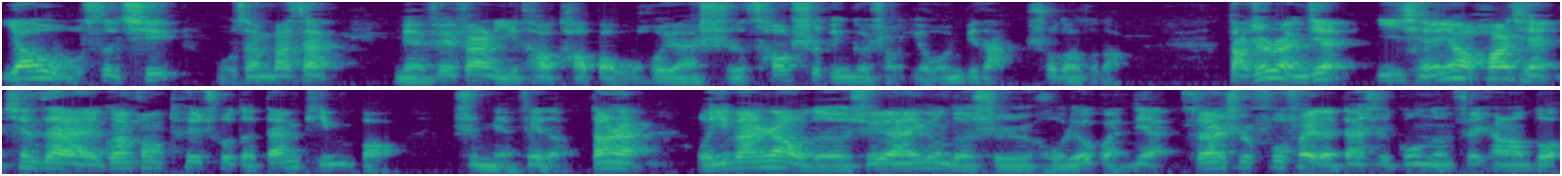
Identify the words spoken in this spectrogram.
幺五四七五三八三，免费发你一套淘宝无货源实操视频课程，有问必答，说到做到。打折软件以前要花钱，现在官方推出的单品宝是免费的。当然，我一般让我的学员用的是火流管店，虽然是付费的，但是功能非常的多，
